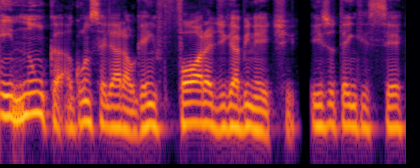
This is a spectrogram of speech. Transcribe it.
e nunca aconselhar alguém fora de gabinete. Isso tem que ser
